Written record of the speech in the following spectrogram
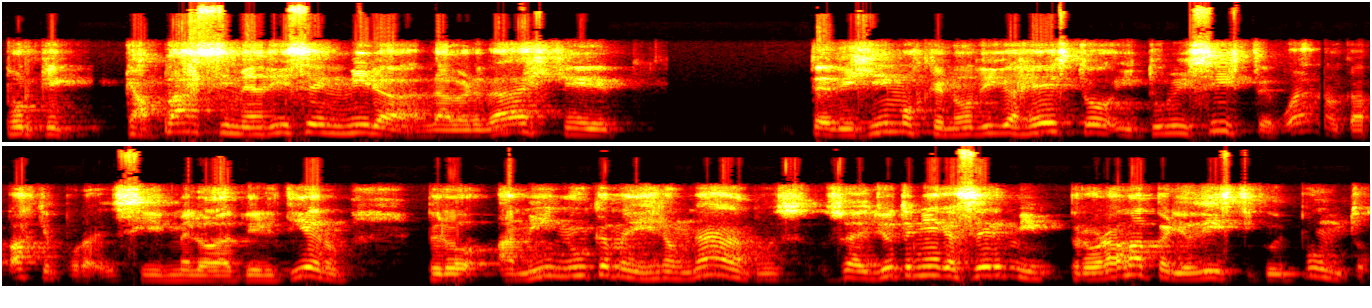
porque capaz si me dicen, mira, la verdad es que te dijimos que no digas esto y tú lo hiciste. Bueno, capaz que por si me lo advirtieron, pero a mí nunca me dijeron nada, pues, o sea, yo tenía que hacer mi programa periodístico y punto.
